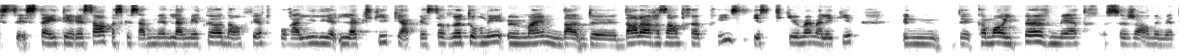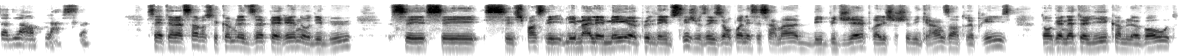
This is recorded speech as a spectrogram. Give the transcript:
c'était intéressant parce que ça venait de la méthode, en fait, pour aller l'appliquer, puis après ça, retourner eux-mêmes dans, leurs entreprises, expliquer eux-mêmes à l'équipe de comment ils peuvent mettre ce genre de méthode-là en place c'est intéressant parce que, comme le disait Perrine au début, c'est, c'est, c'est je pense, les, mal-aimés un peu de l'industrie. Je veux dire, ils n'ont pas nécessairement des budgets pour aller chercher des grandes entreprises. Donc, un atelier comme le vôtre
